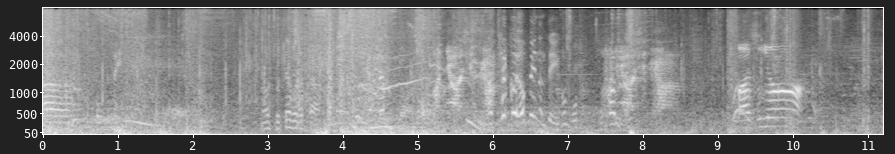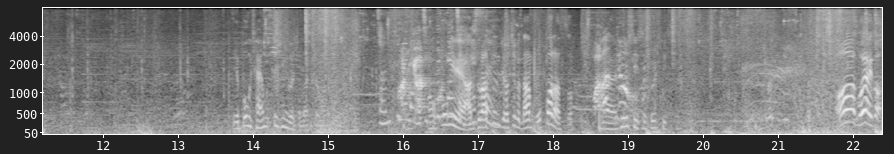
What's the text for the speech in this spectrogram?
아, 어 좆대 버렸다. 아, 탱커 옆에 있는데 이거 못, 못 봤네. 빠지요. 얘뽕 잘못 드신 거죠 맞죠? 전투는 아직 어, 뽕이 끝나지 안 않았어요. 들어왔든지 어쨌든 난 못 받았어. 아, 볼 수 있어 볼 수 있어. 어, 뭐야 이거?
